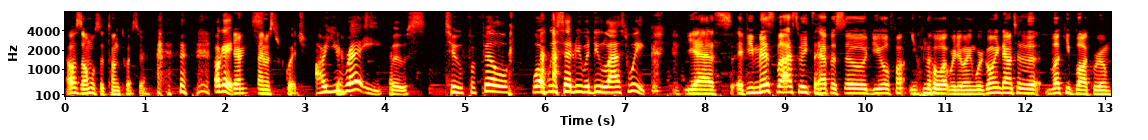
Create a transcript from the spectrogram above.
That was almost a tongue twister. Okay. Sharing a sign with Squidge. Are you Here. ready, Moose, to fulfill what we said we would do last week? Yes. If you missed last week's episode, you'll you'll know what we're doing. We're going down to the Lucky Block room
